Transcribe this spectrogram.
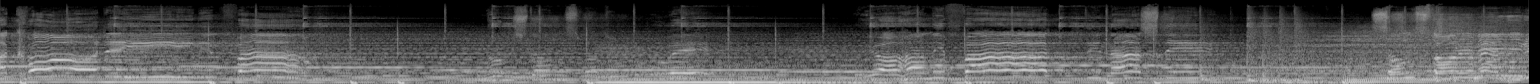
hålla kvar dig i min famn. Någonstans var du på väg. Och jag hann ifatt dina steg. Som stormen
